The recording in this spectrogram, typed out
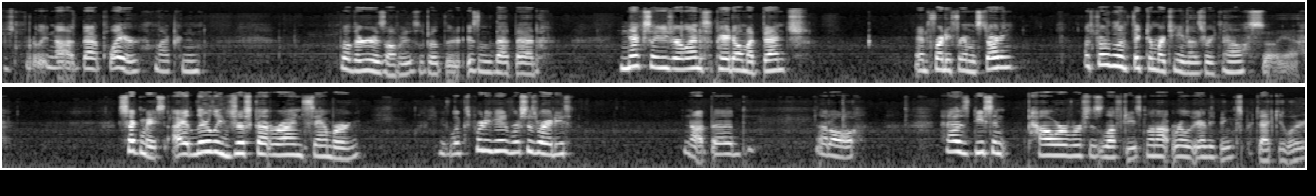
just really not that player in my opinion. Well, there is obviously, but there isn't that bad. Next, I use Orlando Cepeda on my bench, and Freddie Freeman starting. I'm struggling with Victor Martinez right now, so yeah. Second base, I literally just got Ryne Sandberg he looks pretty good versus righties. Not bad at all. Has decent power versus lefties, but not really anything spectacular.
